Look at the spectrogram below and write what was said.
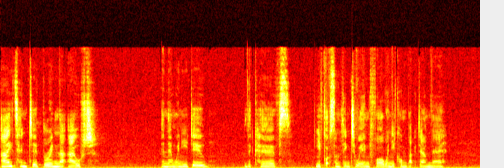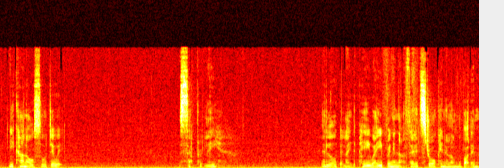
I tend to bring that out and then when you do the curves you've got something to aim for when you come back down there. You can also do it separately. A little bit like the P where you're bringing that third stroke in along the bottom.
